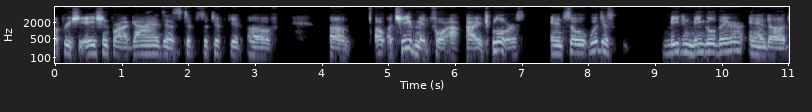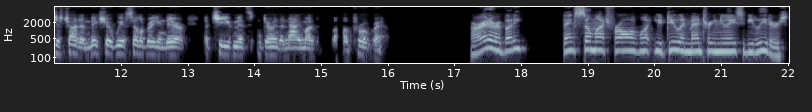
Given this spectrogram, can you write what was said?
appreciation for our guides and a certificate of um, achievement for our, our, explorers. And so we'll just meet and mingle there and uh, just try to make sure we're celebrating their achievements during the nine month uh, program. All right, everybody. Thanks so much for all of what you do in mentoring new ACB leaders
